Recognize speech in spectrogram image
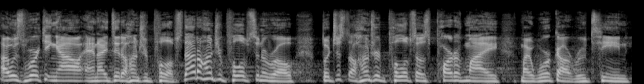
I was working out and I did 100 pull ups. Not 100 pull ups in a row, but just 100 pull ups. That was part of my, my workout routine.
